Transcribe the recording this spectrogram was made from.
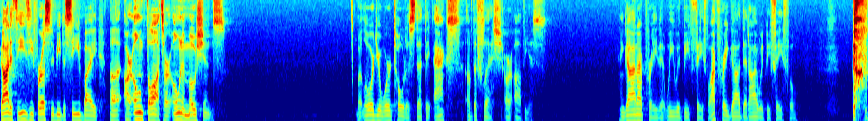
God, it's easy for us to be deceived by uh, our own thoughts, our own emotions. But Lord, your word told us that the acts of the flesh are obvious. And God, I pray that we would be faithful. I pray, God, that I would be faithful. that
